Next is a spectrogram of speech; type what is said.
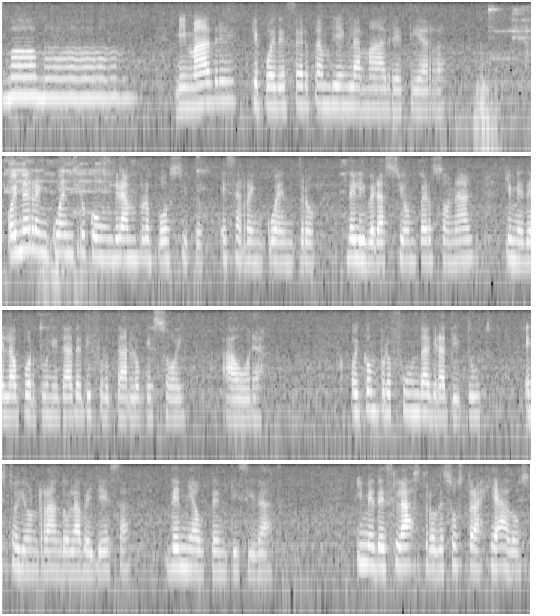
mamá. Mi madre, que puede ser también la madre tierra. Hoy me reencuentro con un gran propósito, ese reencuentro de liberación personal que me dé la oportunidad de disfrutar lo que soy ahora. Hoy con profunda gratitud estoy honrando la belleza de mi autenticidad y me deslastro de esos trajeados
